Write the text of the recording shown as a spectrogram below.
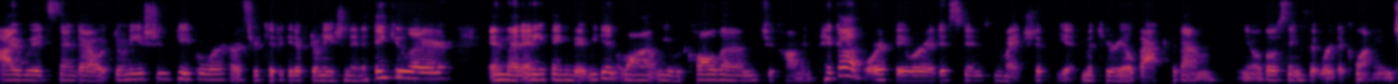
I would send out donation paperwork, our certificate of donation and a thank you letter. And then anything that we didn't want, we would call them to come and pick up, or if they were a distance, we might ship the material back to them, you know, those things that were declined.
